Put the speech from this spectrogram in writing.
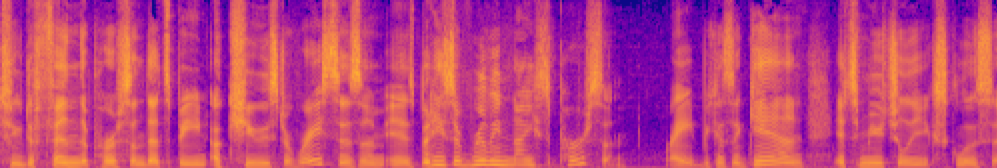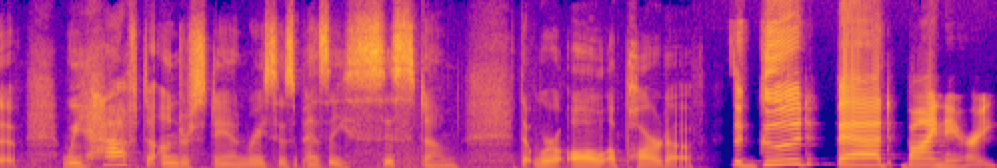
to defend the person that's being accused of racism is, but he's a really nice person right? Because again, it's mutually exclusive. We have to understand racism as a system that we're all a part of. The good bad binary.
